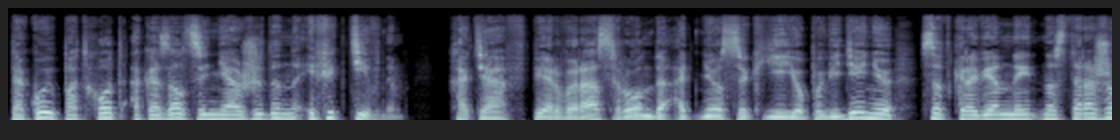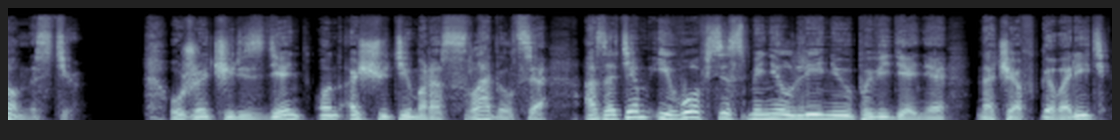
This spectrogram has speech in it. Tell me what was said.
Такой подход оказался неожиданно эффективным, хотя в первый раз Ронда отнесся к ее поведению с откровенной настороженностью. Уже через день он ощутимо расслабился, а затем и вовсе сменил линию поведения, начав говорить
